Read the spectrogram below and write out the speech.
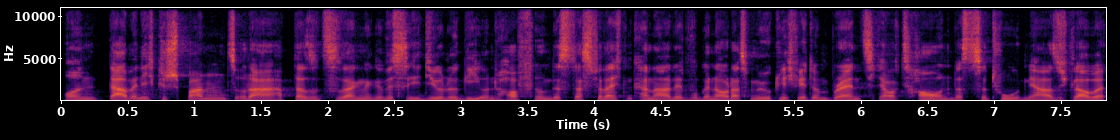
Und da bin ich gespannt oder habe da sozusagen eine gewisse Ideologie und Hoffnung, dass das vielleicht ein Kanal wird, wo genau das möglich wird und Brands sich auch trauen, das zu tun. Ja, also ich glaube,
